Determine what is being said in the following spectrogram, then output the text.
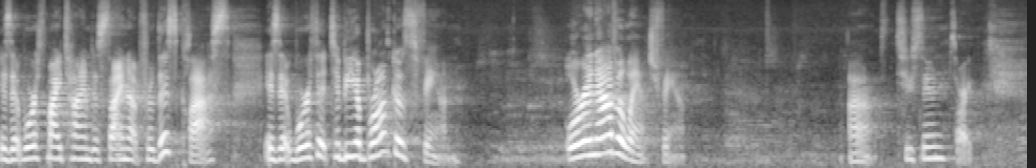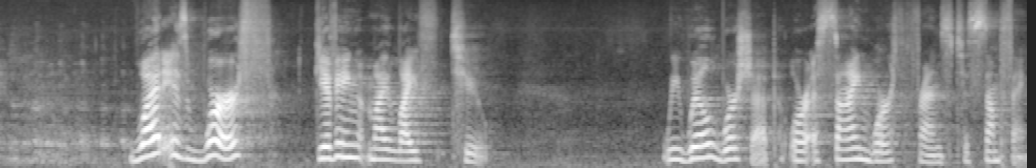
Is it worth my time to sign up for this class? Is it worth it to be a Broncos fan or an Avalanche fan? Uh, too soon? Sorry. What is worth giving my life to? We will worship or assign worth, friends, to something.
